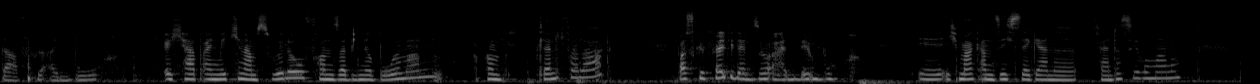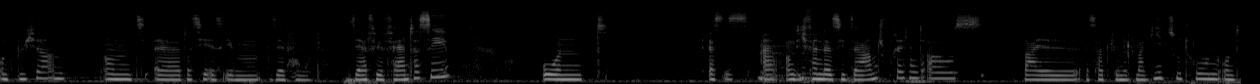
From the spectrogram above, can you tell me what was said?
da für ein Buch? Ich habe ein Mädchen namens Willow von Sabine Bohlmann vom Planet Verlag. Was gefällt dir denn so an dem Buch? Äh, ich mag an sich sehr gerne Fantasy-Romane und Bücher. Und äh, das hier ist eben sehr viel, sehr viel Fantasy. Und es ist äh, und ich finde, es sieht sehr ansprechend aus, weil es hat viel mit Magie zu tun und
